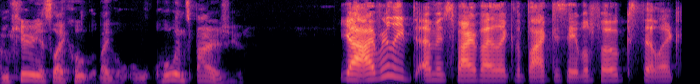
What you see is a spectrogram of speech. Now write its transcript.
i'm curious like who like who inspires you Yeah, I really am inspired by like the black disabled folks that like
